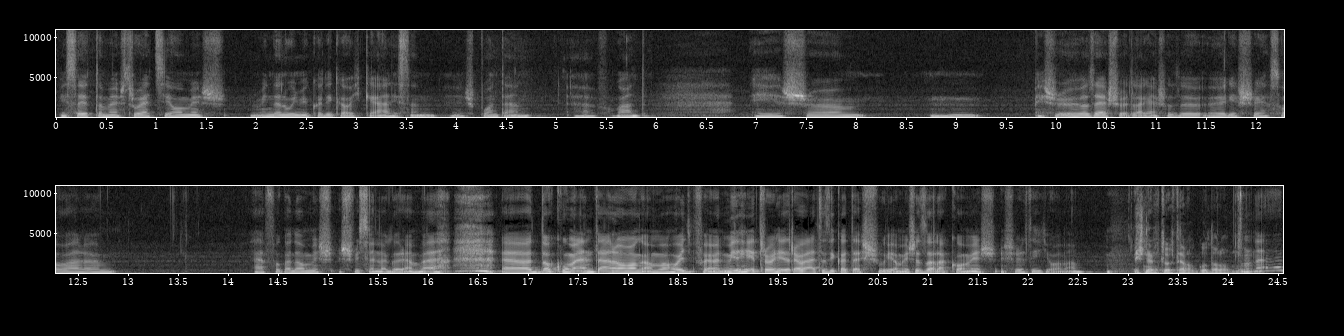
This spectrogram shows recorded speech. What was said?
visszajött a menstruációm, és minden úgy működik, ahogy kell, hiszen spontán fogant. És, mm, és ő az elsődleges, az ő, ő egészsége, szóval elfogadom, és, és viszonylag örömmel dokumentálom magamban, hogy mi hétről hétre változik a testsúlyom és az alakom, és, és ez így jól van. És nem tölt el aggodalommal? Hát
